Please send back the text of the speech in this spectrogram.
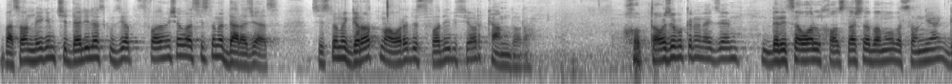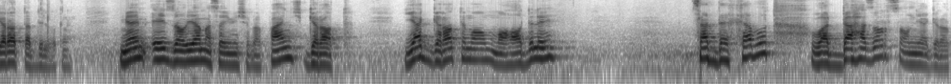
که بسان میگیم چه دلیل است که زیاد استفاده میشه و سیستم درجه است. سیستم گرات موارد استفاده بسیار کم داره. خب توجه بکنن ایزیم در سوال خواسته شده به ما به ثانیه گرات تبدیل بکنیم میایم ای زاویه مساوی میشه به 5 گرات. یک گرات ما معادل 100 دقیقه بود و ده هزار ثانیه گراد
